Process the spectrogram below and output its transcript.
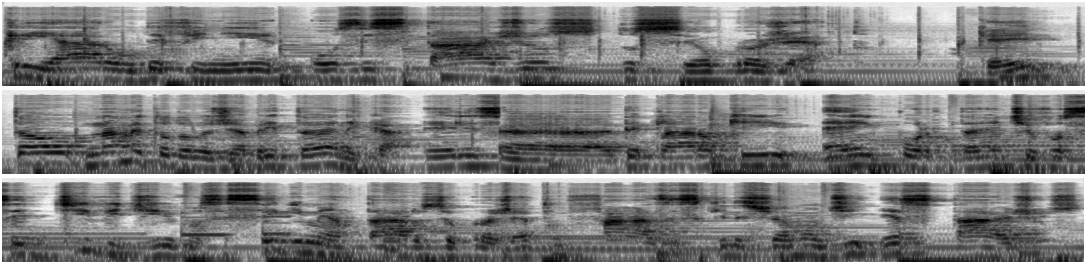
criar ou definir os estágios do seu projeto, ok? Então, na metodologia britânica, eles uh, declaram que é importante você dividir, você segmentar o seu projeto em fases, que eles chamam de estágios.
